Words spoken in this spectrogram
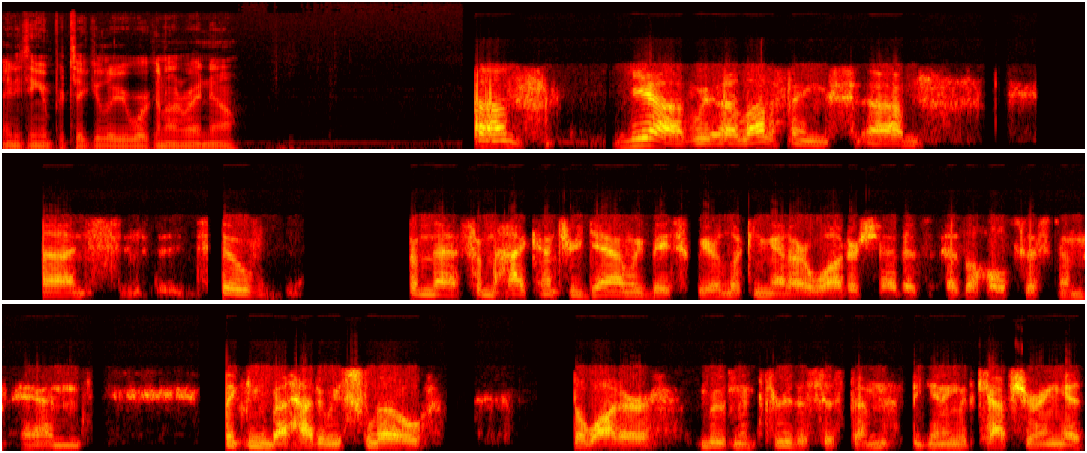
Anything in particular you're working on right now? Um, yeah, we, a lot of things. Um, uh, so from the from the high country down, we basically are looking at our watershed as as a whole system and thinking about how do we slow the water movement through the system, beginning with capturing it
